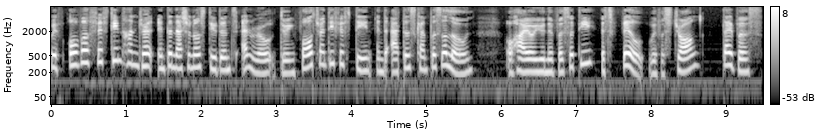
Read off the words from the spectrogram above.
With over 1,500 international students enrolled during fall 2015 in the Athens campus alone, Ohio University is filled with a strong, diverse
